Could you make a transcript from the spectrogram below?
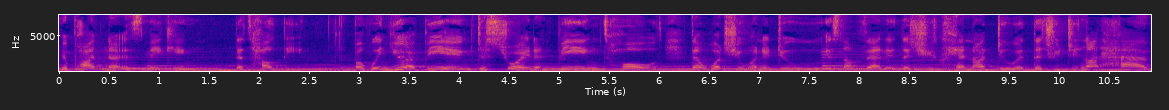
your partner is making. That's healthy. But when you are being destroyed and being told that what you want to do is not valid, that you cannot do it, that you do not have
